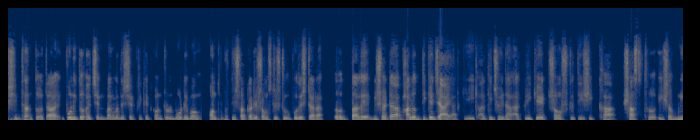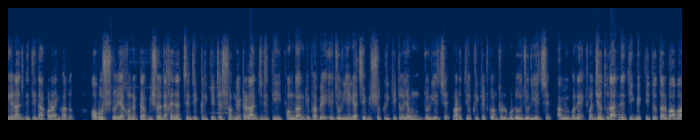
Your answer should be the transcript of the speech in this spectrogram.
সিদ্ধান্তটা উপনীত হয়েছেন বাংলাদেশের ক্রিকেট কন্ট্রোল বোর্ড এবং অন্তর্বর্তী সরকারের সংশ্লিষ্ট উপদেষ্টারা, তো তাহলে বিষয়টা ভালোর দিকে যায় আর কি। আর কিছুই না, আর ক্রিকেট, সংস্কৃতি, শিক্ষা, স্বাস্থ্য, এইসব নিয়ে রাজনীতি না করাই ভালো। অবশ্যই এখন একটা বিষয় দেখা যাচ্ছে যে ক্রিকেটের সঙ্গে একটা রাজনীতি অঙ্গাঙ্গি ভাবে জড়িয়ে গেছে, বিশ্ব ক্রিকেটেও যেমন জড়িয়েছে, ভারতীয় ক্রিকেট কন্ট্রোল বোর্ডেও জড়িয়েছে। আমি মানে যেহেতু রাজনৈতিক ব্যক্তিত্ব, তার বাবা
